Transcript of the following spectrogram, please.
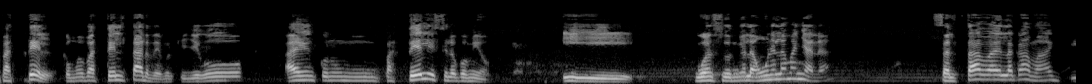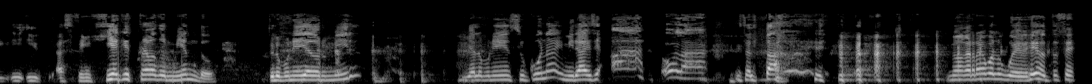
pastel, comió pastel tarde, porque llegó alguien con un pastel y se lo comió. Y Juan se durmió a la una de la mañana, saltaba en la cama y, y- y fingía que estaba durmiendo. Se lo ponía a dormir, ya lo ponía en su cuna y miraba y decía, ¡ah! ¡Hola! Y saltaba. Nos agarraba por los hueveos. Entonces,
